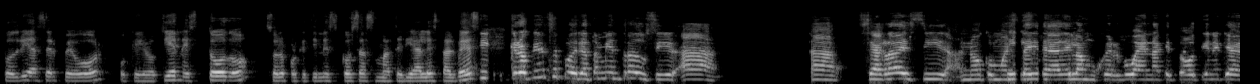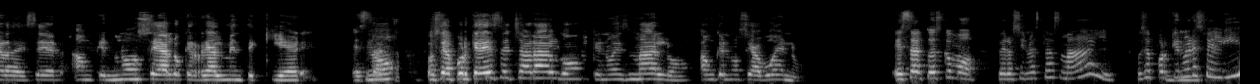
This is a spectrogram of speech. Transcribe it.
podría ser peor o que lo tienes todo solo porque tienes cosas materiales tal vez. Sí, creo que se podría también traducir a, a ser agradecida, ¿no? Como esta idea de la mujer buena que todo tiene que agradecer aunque no sea lo que realmente quiere, ¿no? O sea, ¿por qué desechar algo que no es malo, aunque no sea bueno? Exacto, es como, pero si no estás mal, o sea, ¿por qué no eres feliz?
